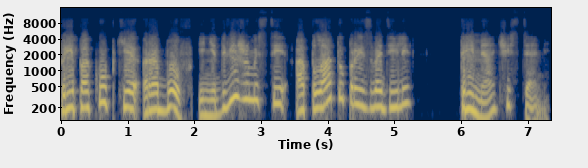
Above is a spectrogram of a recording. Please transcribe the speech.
при покупке рабов и недвижимости оплату производили тремя частями.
